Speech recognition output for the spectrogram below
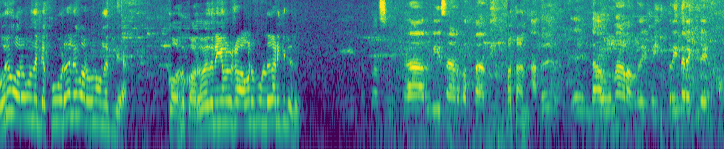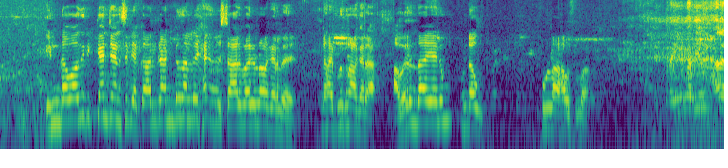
ഒരു കുറവ് വന്നിട്ടില്ല. കൂടുതൽ കുറവ് വന്നിട്ടില്ല. കുറവ് വന്നിട്ടുണ്ടെങ്കിൽ നമ്മൾ ഷോ കൊണ്ട് ഫുള്ള് കാണിക്കില്ലല്ലോ. പത്താം തീയതി. തിരക്കിൽ. ഉണ്ടാവാതിരിക്കാൻ ചാൻസ് ഇല്ല. കാരണം രണ്ട് നല്ല സ്റ്റാർ വാല്യൂ ഉള്ള ആൾക്കാരല്ലേ? ഹൈപ്പ് നിൽക്കുന്ന ആൾക്കാരാ. അവരെന്തായാലും ഉണ്ടാവും. ഫുള്ളാ ഹൗസ് ഫുള്ളാ ഇത്രയും അധികം അല്ല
